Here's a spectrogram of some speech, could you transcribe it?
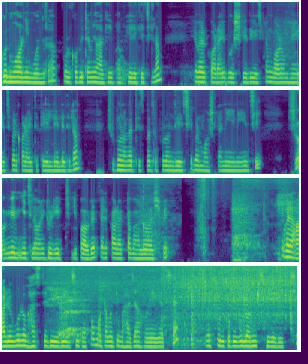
গুড মর্নিং বন্ধুরা। ফুলকপিটা আমি আগেই ভাপিয়ে রেখেছিলাম। এবার কড়াই বসিয়ে দিয়েছিলাম, গরম হয়ে গেছে। এবার কড়াইতে তেল ঢেলে দিলাম। শুকনো লঙ্কা, তেজপাতা ফোড়ন দিয়েছি, এবার মশলা নিয়ে নিয়েছি। সঙ্গে নিয়েছিলাম একটু রেড চিলি পাউডার যার কালারটা ভালো আসবে। এবার আলুগুলো ভাজতে দিয়ে দিয়েছি। দেখো, মোটামুটি ভাজা হয়ে গেছে। এবার ফুলকপিগুলো আমি ছেড়ে দিচ্ছি।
